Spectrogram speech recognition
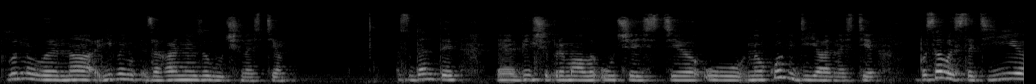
вплинули на рівень загальної залученості. Студенти е, більше приймали участь е, у науковій діяльності, писали статті,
